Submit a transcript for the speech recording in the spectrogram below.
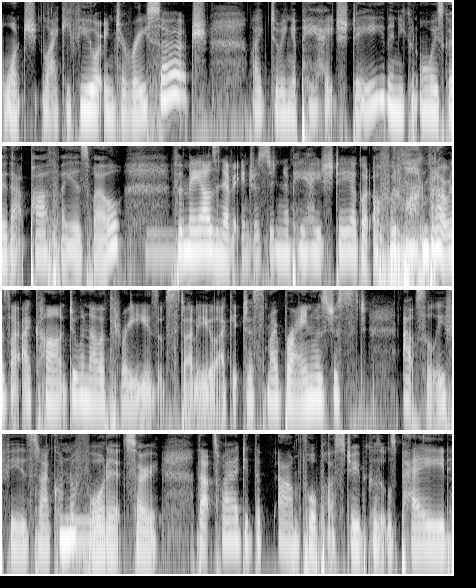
want you, like if you're into research, like doing a PhD, then you can always go that pathway as well. Mm. For me, I was never interested in a PhD. I got offered one, but I was like, I can't do another three years of study. Like it just, my brain was just absolutely fizzed, and I couldn't Mm. afford it. So that's why I did the um, four plus two because it was paid,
